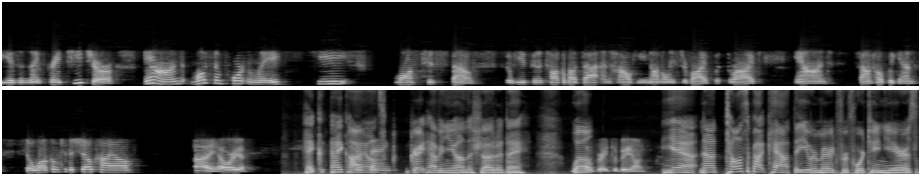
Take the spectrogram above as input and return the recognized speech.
he is a ninth grade teacher. And most importantly, he lost his spouse. So he is going to talk about that and how he not only survived but thrived and found hope again. So welcome to the show, Kyle. Hi, how are you? Hey, hey, Kyle. Good, it's great having you on the show today. Well, oh, great to be on. Yeah. Now, tell us about Kathy. You were married for 14 years,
